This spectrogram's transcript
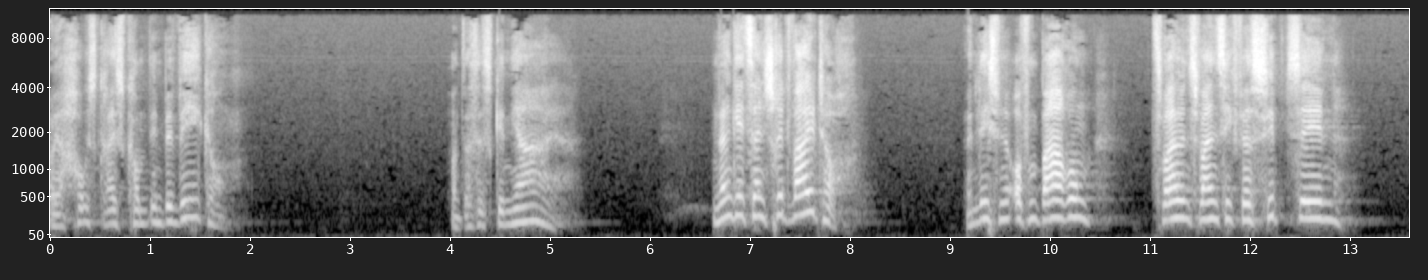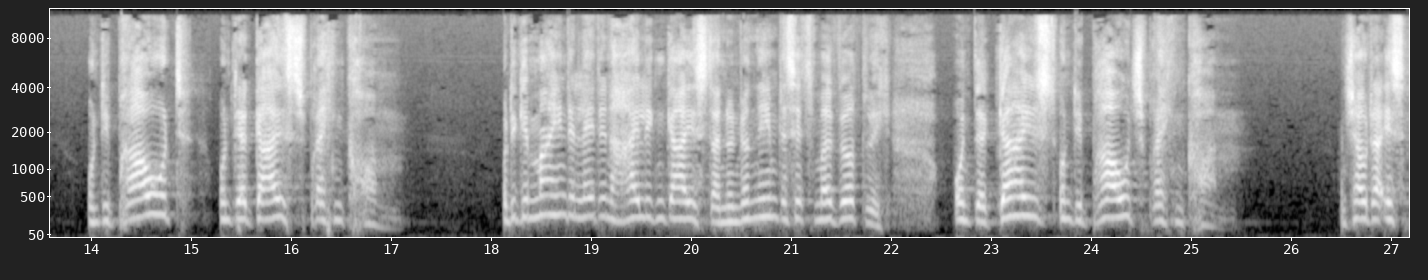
euer Hauskreis kommt in Bewegung. Und das ist genial. Und dann geht es einen Schritt weiter. Dann lesen wir Offenbarung 22, Vers 17. Und die Braut und der Geist sprechen, komm. Und die Gemeinde lädt den Heiligen Geist ein. Und wir nehmen das jetzt mal wörtlich. Und der Geist und die Braut sprechen, komm. Und schau, da ist,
